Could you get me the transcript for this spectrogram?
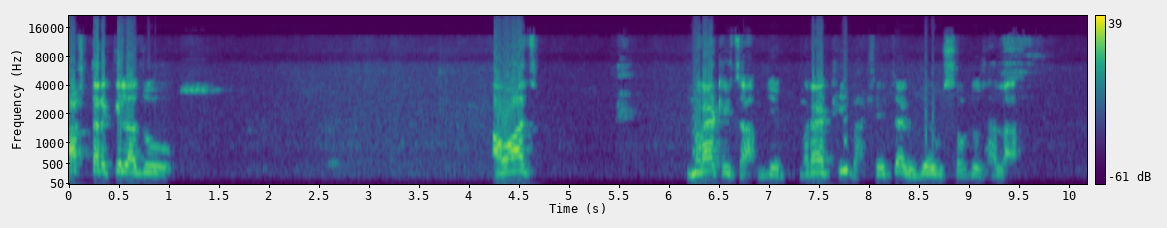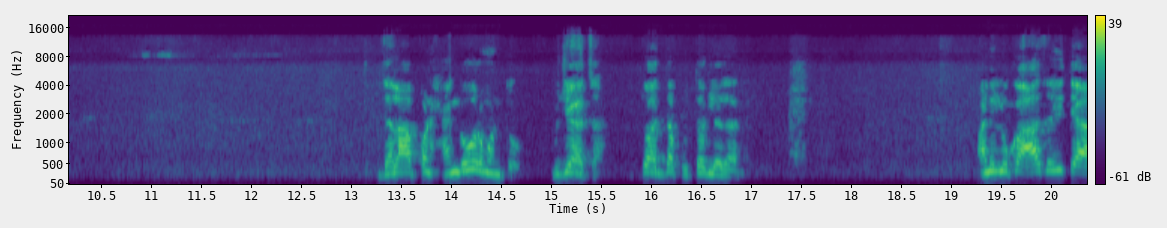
पाच तारखेला जो आवाज मराठीचा म्हणजे मराठी भाषेचा विजय उत्सव जो झाला ज्याला आपण हँगओव्हर म्हणतो विजयाचा तो अद्याप उतरलेला नाही. आणि लोक आजही त्या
